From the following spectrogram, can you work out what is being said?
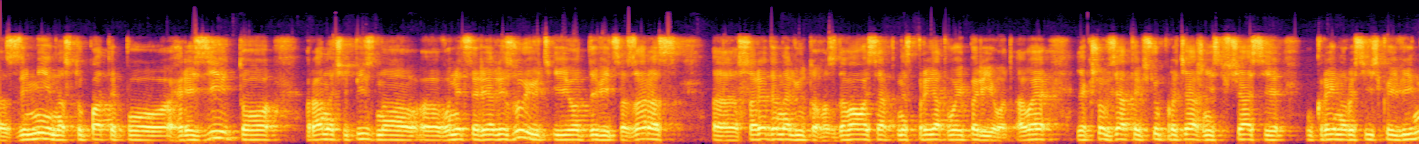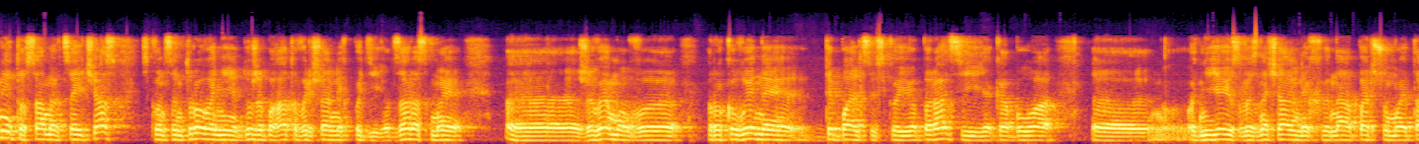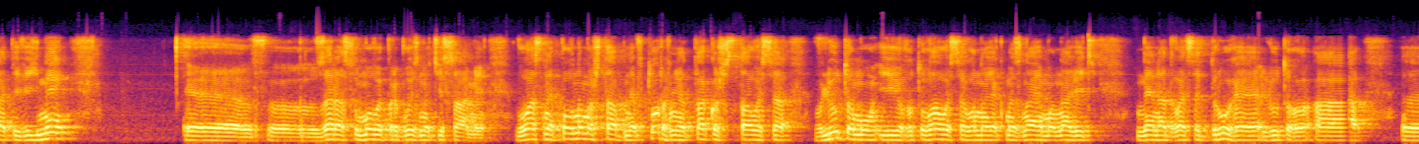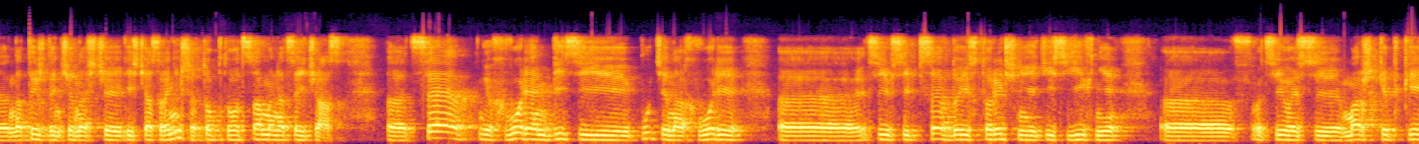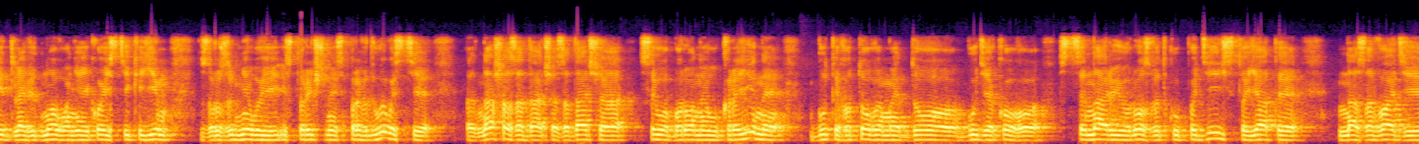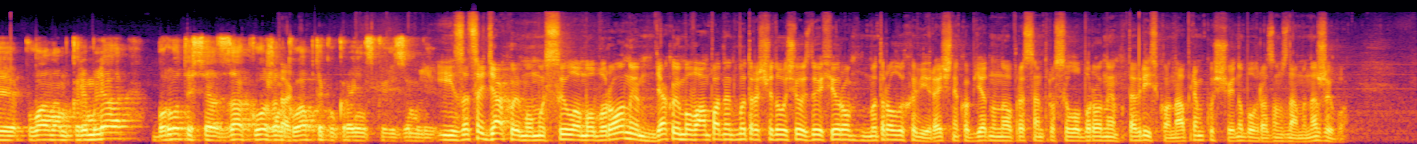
зимі, наступати по грязі, то рано чи пізно вони це реалізують. І от дивіться, зараз середина лютого здавалося б несприятливий період. Але якщо взяти всю протяжність в часі україно-російської війни, то саме в цей час сконцентровані дуже багато вирішальних подій. От зараз ми е, живемо в роковини Дебальцевської операції, яка була е, ну, однією з визначальних на першому етапі війни. Е, Зараз умови приблизно ті самі. Власне, повномасштабне вторгнення також сталося в лютому, і готувалося воно, як ми знаємо, навіть не на 22 лютого, а на тиждень чи на ще якийсь час раніше, тобто, от саме на цей час. Е, Це хворі амбіції Путіна, хворі е, ці всі псевдоісторичні, якісь їхні е, оці ось марш-китки для відновлення якоїсь тільки їм зрозумілої історичної справедливості. Е, Наша задача, задача Сил оборони України бути готовими до будь-якого сценарію розвитку подій, стояти на заваді планам Кремля, боротися за кожен Так. клаптик української землі. І за це дякуємо ми силам оборони. Дякуємо вам, пане Дмитро, що долучились до ефіру. Дмитро Лиховій, речник об'єднаного прес-центру Сил оборони Таврійського напрямку, щойно був разом з нами наживо.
